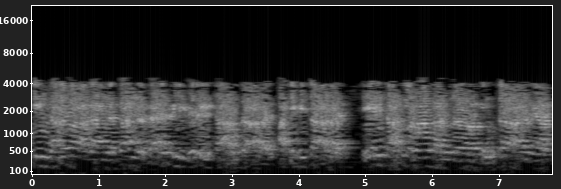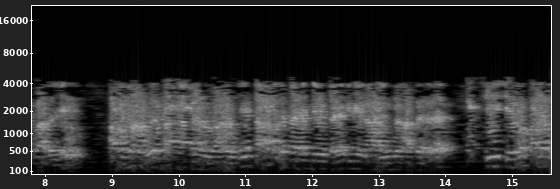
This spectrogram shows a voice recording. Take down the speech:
දුකින් ගලවා ගන්න ගන්න බැරි පිළිවෙල ඉතාලදායි අති විචාරයි. ඒ නිසා මහා කරුණාවකින් උදාහරණයක් වශයෙන් අපමා වේකාකාරයන් වහන්සේ තාපස කරද්දී පැහැදිලි වෙලා ඉන්න අතර ජීවිතේ පරම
